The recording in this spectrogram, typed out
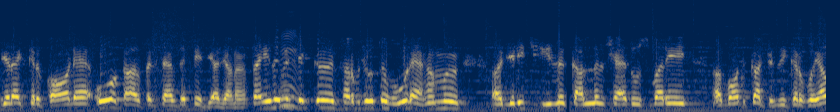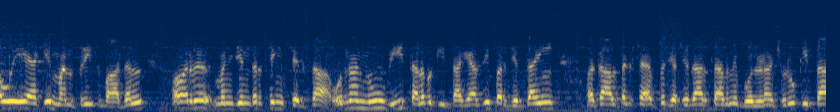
ਜਿਹੜਾ ਇੱਕ ਰਿਕਾਰਡ ਹੈ ਉਹ ਅਕਾਲ ਤਖਤ ਸਾਹਿਬ ਤੇ ਭੇਜਿਆ ਜਾਣਾ। ਤਾਂ ਇਹਦੇ ਵਿੱਚ ਇੱਕ ਸਰਬਜੋਤ ਹੋਰ ਅਹਿਮ ਜਿਹੜੀ ਚੀਜ਼ ਕੱਲ ਸ਼ਾਇਦ ਉਸ ਬਾਰੇ ਬਹੁਤ ਘੱਟ ਜ਼ਿਕਰ ਹੋਇਆ ਉਹ ਇਹ ਹੈ ਕਿ ਮਨਪ੍ਰੀਤ ਬਾਦਲ ਔਰ ਮਨਜਿੰਦਰ ਸਿੰਘ ਸਿਰਸਾ ਉਹਨਾਂ ਨੂੰ ਵੀ ਤਲਬ ਕੀਤਾ ਗਿਆ ਸੀ ਪਰ ਜਿੱਦਾਂ ਹੀ ਅਕਾਲ ਤਖਤ ਸਾਹਿਬ ਤੋਂ ਜਥੇਦਾਰ ਸਾਹਿਬ ਨੇ ਬੋਲਣਾ ਸ਼ੁਰੂ ਕੀਤਾ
